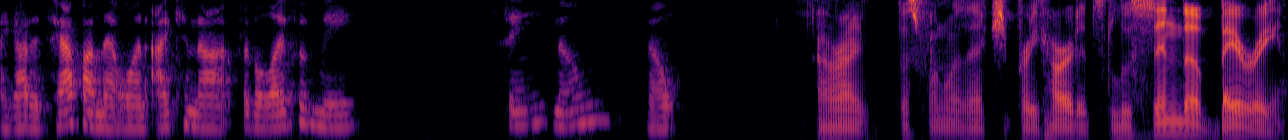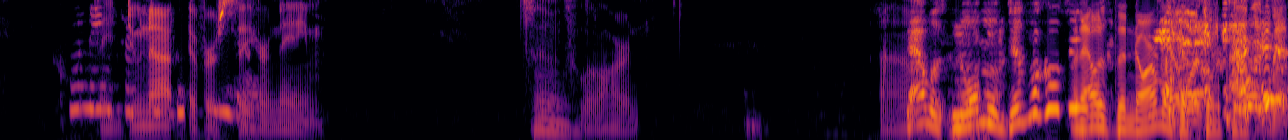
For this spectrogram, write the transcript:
I got a tap on that one. I cannot for the life of me. Sing no? No. All right. This one was actually pretty hard. It's Lucinda Barry. Who names They do not kid ever say her name. So it's a little hard. Um, that was normal difficulty? And that was the normal That difficulty. I'll admit,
